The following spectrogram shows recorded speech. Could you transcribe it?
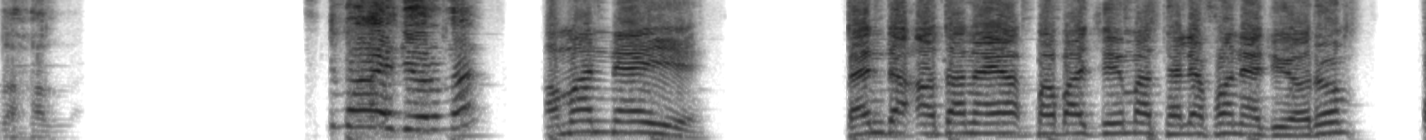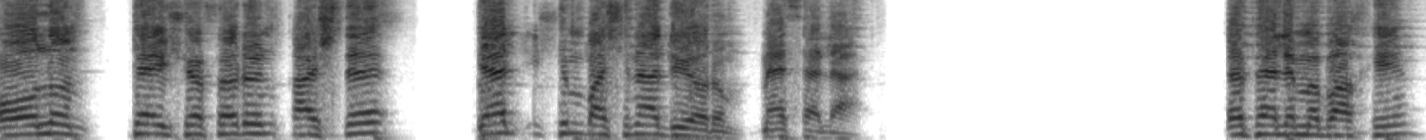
Allah Allah. İstifa ediyorum lan. Aman ne iyi. Ben de Adana'ya babacığıma telefon ediyorum. Oğlun, şey şoförün kaçtı. Gel işin başına diyorum mesela. Öp elimi bakayım.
